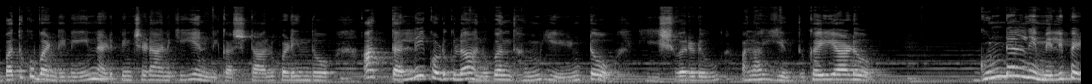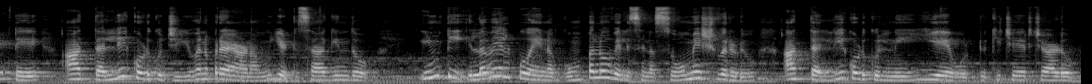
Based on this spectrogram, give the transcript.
బతుకు బండిని నడిపించడానికి ఎన్ని కష్టాలు పడిందో ఆ తల్లి కొడుకుల అనుబంధం ఏంటో ఈశ్వరుడు అలా ఎందుకయ్యాడో? గుండెల్ని మెలిపెట్టే ఆ తల్లి కొడుకు జీవన ప్రయాణం ఎటు సాగిందో? ఇంటి ఇలవేల్పు అయిన గుంపలో వెలిసిన సోమేశ్వరుడు ఆ తల్లి కొడుకుల్ని ఏ ఒడ్డుకి చేర్చాడో?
